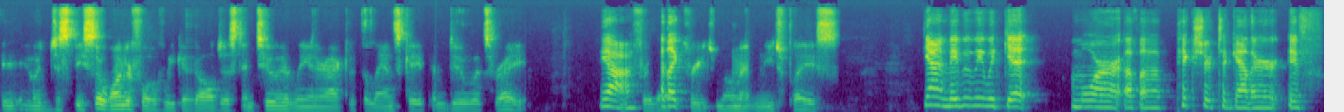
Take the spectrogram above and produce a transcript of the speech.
it, would just be so wonderful if we could all just intuitively interact with the landscape and do what's right. Yeah. For that, like for each moment in each place. Yeah, and maybe we would get more of a picture together if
